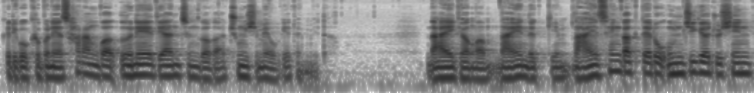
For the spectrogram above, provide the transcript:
그리고 그분의 사랑과 은혜에 대한 증거가 중심에 오게 됩니다. 나의 경험, 나의 느낌, 나의 생각대로 움직여 주신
